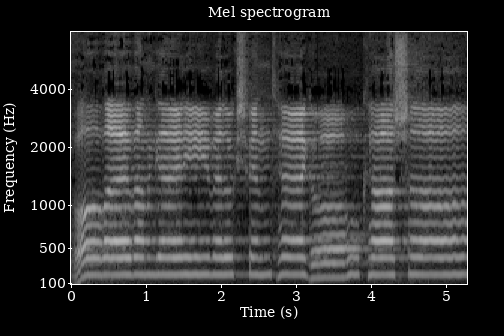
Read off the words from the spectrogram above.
Słowa Ewangelii według świętego Łukasza.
